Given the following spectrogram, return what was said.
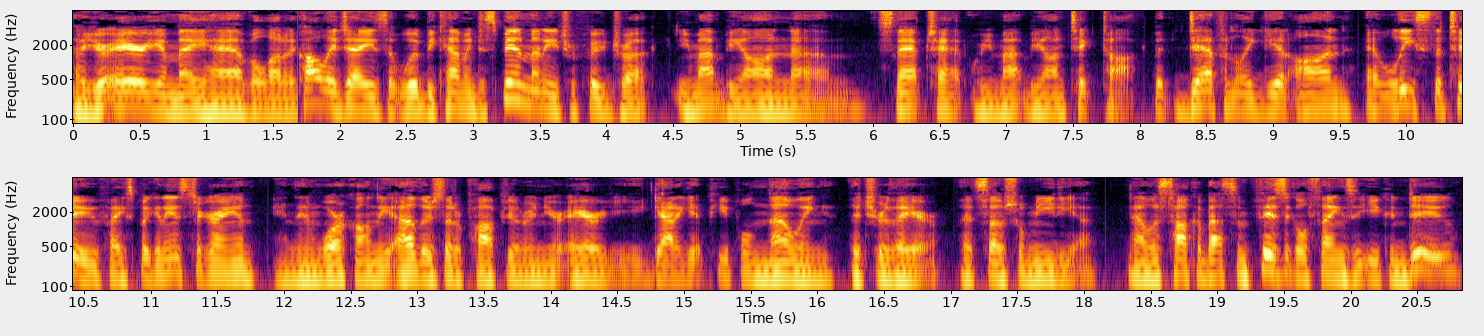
Now, your area may have a lot of college aides that would be coming to spend money at your food truck. You might be on um, Snapchat or you might be on TikTok, but definitely get on at least the two, Facebook and Instagram, and then work on the others that are popular in your area. You got to get people knowing that you're there. That's social media. Now let's talk about some physical things that you can do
